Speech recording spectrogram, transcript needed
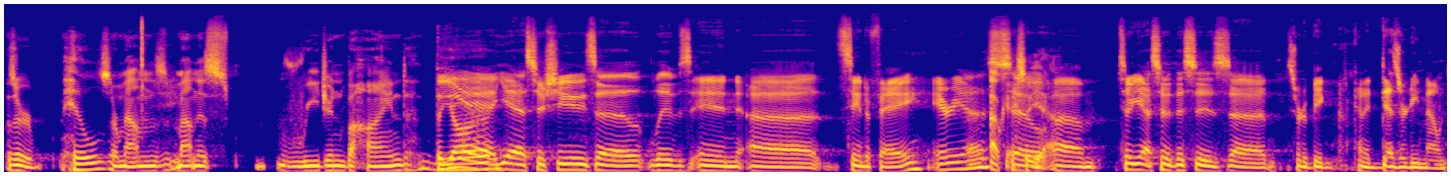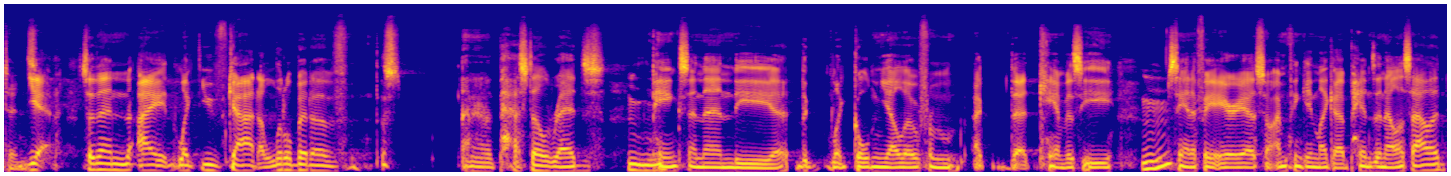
those are hills or mountains, mountainous region behind the yard. yeah. Yeah. So she's uh, lives in uh, Santa Fe area. Okay, so yeah. Um, so yeah, so this is uh, sort of big, kind of deserty mountains. Yeah. So then I like you've got a little bit of this, I don't know, pastel reds, pinks, and then the uh, the like golden yellow from uh, that canvasy Santa Fe area. So I'm thinking like a panzanella salad.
